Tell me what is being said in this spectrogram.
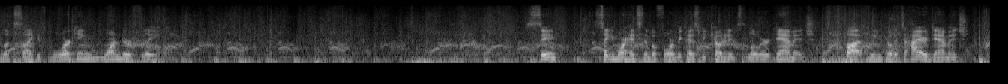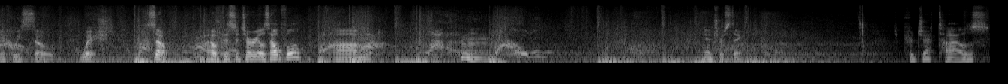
Looks like it's working wonderfully. See? It's taking more hits than before because we coded it to lower damage, but we can code it to higher damage if we so wished. So, I hope this tutorial is helpful. Um, hmm. Interesting. projectiles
